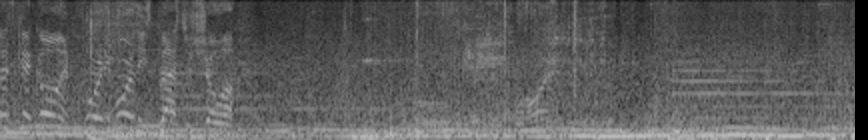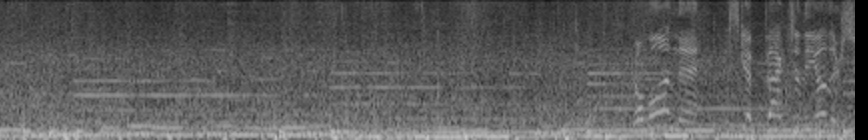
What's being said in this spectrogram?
Let's get going before any more of these bastards show up. Okay, boy. Come on, then. Let's get back to the others.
